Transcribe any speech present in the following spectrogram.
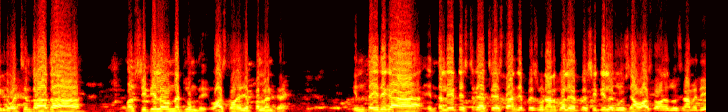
ఇక్కడ వచ్చిన తర్వాత మన సిటీలో ఉన్నట్లుంది వాస్తవంగా చెప్పాలంటే. ఇంత ఇదిగా ఇంత లేటెస్ట్గా చేస్తా అని చెప్పేసి కూడా అనుకోలేదు. ఎప్పుడు సిటీలో చూసినాం వాస్తవంగా చూసినాం ఇది.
